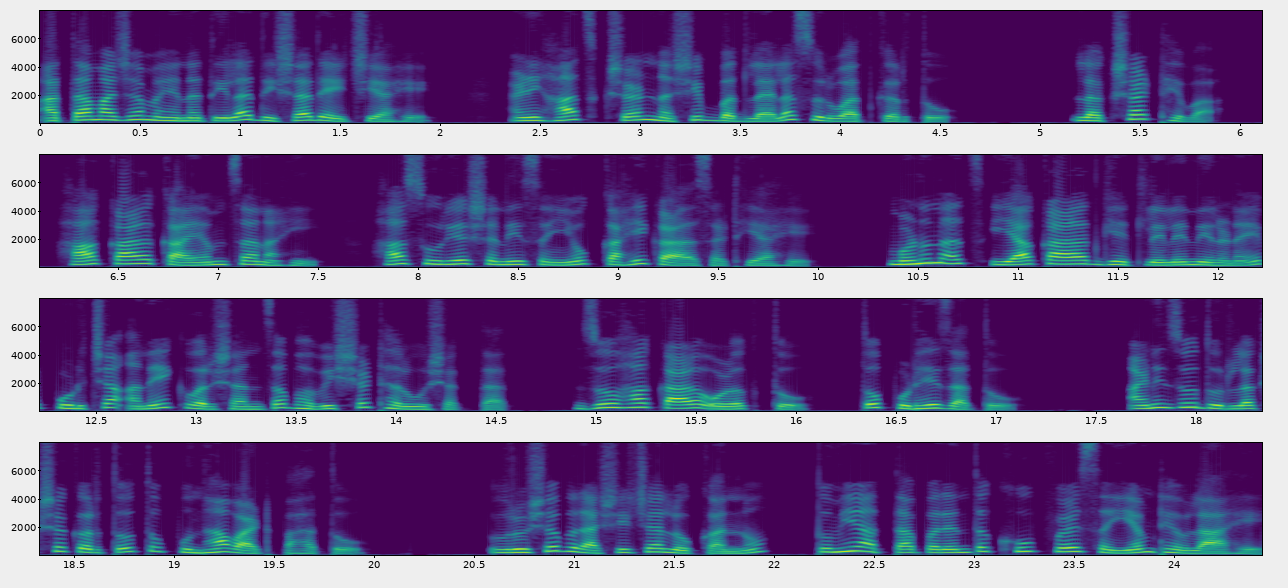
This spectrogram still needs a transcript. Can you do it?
आता माझ्या मेहनतीला दिशा द्यायची आहे आणि हाच क्षण नशीब बदलायला सुरुवात करतो. लक्षात ठेवा हा काळ कायमचा नाही हा सूर्य शनी संयोग काही काळासाठी आहे. म्हणूनच या काळात घेतलेले निर्णय पुढच्या अनेक वर्षांचं भविष्य ठरवू शकतात. जो हा काळ ओळखतो तो पुढे जातो. आणि जो दुर्लक्ष करतो तो पुन्हा वाट पाहतो. वृषभ राशीच्या लोकांनो तुम्ही आत्तापर्यंत खूप वेळ संयम ठेवला आहे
